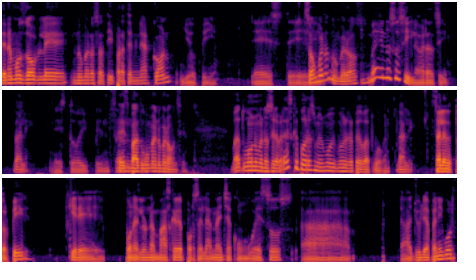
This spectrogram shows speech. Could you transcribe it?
Tenemos doble números a ti para terminar con... Yupi. Este. Son buenos números. Bueno, eso sí, la verdad sí. Dale. Estoy pensando. Es Batwoman número 11. Batwoman número 11. La verdad es que puedo resumir muy, muy rápido Batwoman. Dale. Sale Doctor Pig. Quiere ponerle una máscara de porcelana hecha con huesos a, a Julia Pennyworth.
